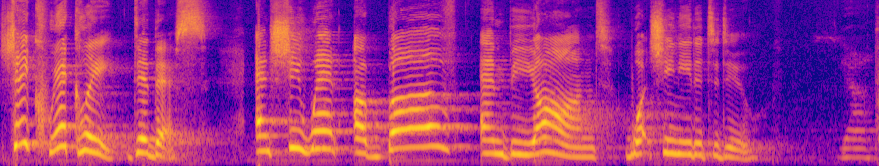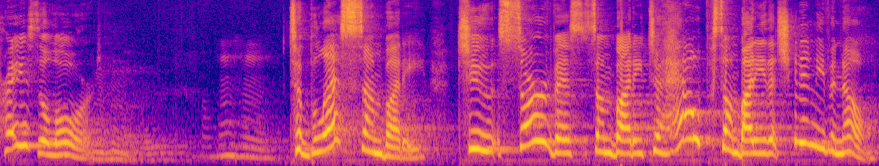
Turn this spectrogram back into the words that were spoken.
She quickly did this and she went above and beyond what she needed to do. Yeah. Praise the Lord. Mm-hmm. Mm-hmm. To bless somebody, to service somebody, to help somebody that she didn't even know.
